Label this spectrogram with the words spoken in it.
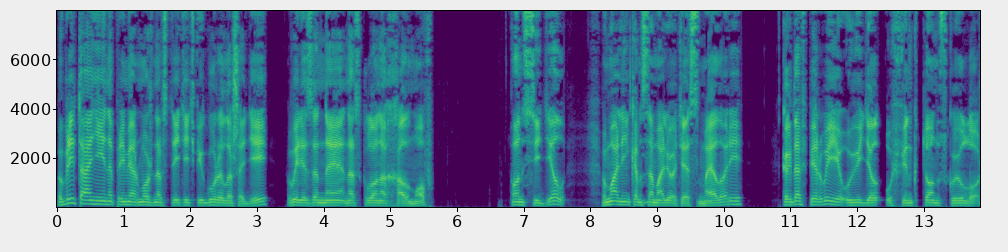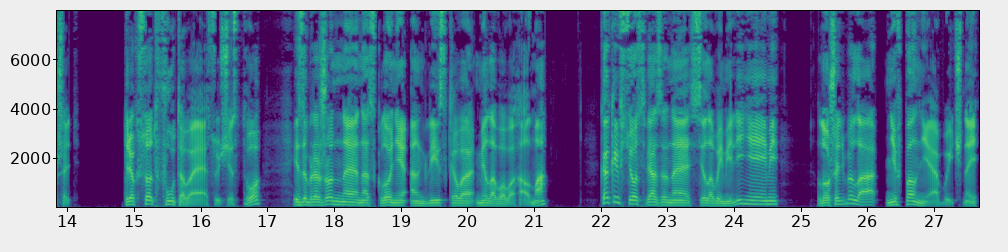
В Британии, например, можно встретить фигуры лошадей, вырезанные на склонах холмов. Он сидел в маленьком самолете с Мэлори, когда впервые увидел уффингтонскую лошадь. Трехсотфутовое существо, изображенное на склоне английского мелового холма. Как и все связанное с силовыми линиями, лошадь была не вполне обычной,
